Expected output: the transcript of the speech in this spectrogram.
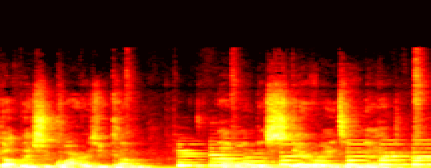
God bless you, choir, as you come. I'm on the stairway tonight.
